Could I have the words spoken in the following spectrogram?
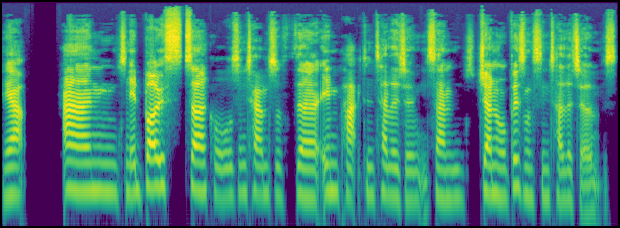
Yeah. And in both circles, in terms of the impact intelligence and general business intelligence,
